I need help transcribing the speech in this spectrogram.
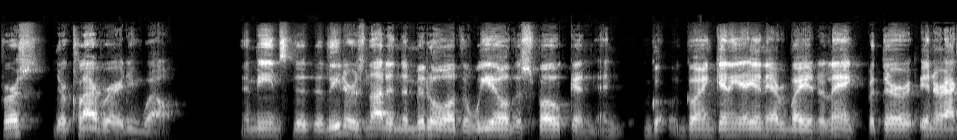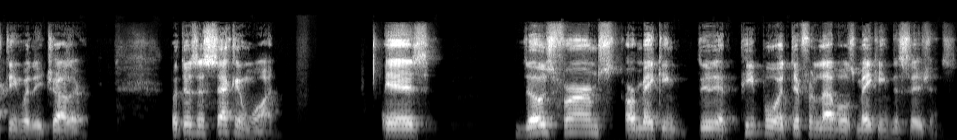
First they're collaborating well. It means the, the leader is not in the middle of the wheel the spoke and and going getting in everybody to link but they're interacting with each other. But there's a second one is those firms are making people at different levels making decisions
